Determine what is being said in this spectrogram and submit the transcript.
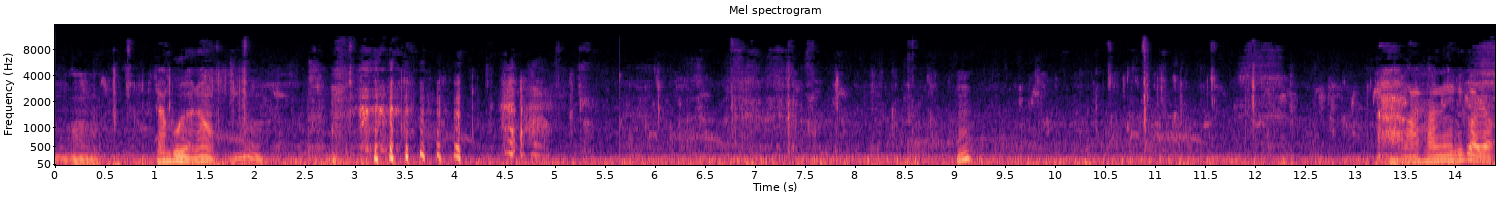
Hmm. Jambu ya no. Hmm. Hmm? Rasanya ini kayak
